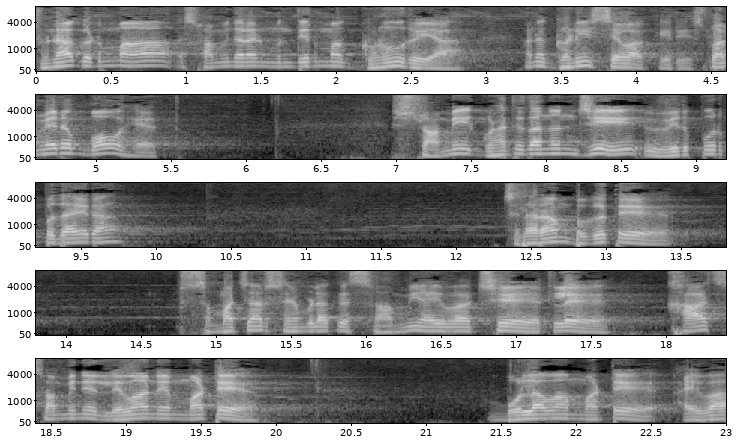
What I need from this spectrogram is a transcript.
જુનાગઢમાં સ્વામિનારાયણ મંદિરમાં ઘણું રહ્યા અને ઘણી સેવા કરી. સ્વામીએ બહુ હેત. સ્વામી ગુણાતીતાનંદજી વીરપુર પધાર્યા. જલારામ ભગતે સમાચાર સાંભળ્યા કે સ્વામી આવ્યા છે એટલે ખાસ સ્વામીને લેવાને માટે બોલાવવા માટે આવ્યા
